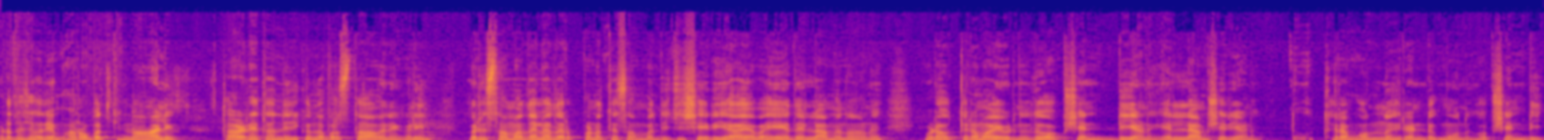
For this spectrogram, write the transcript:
അടുത്ത ചോദ്യം അറുപത്തി നാല് താഴെ തന്നിരിക്കുന്ന പ്രസ്താവനകളിൽ ഒരു സമതല ദർപ്പണത്തെ സംബന്ധിച്ച് ശരിയായവ ഏതെല്ലാം എന്നാണ്. ഇവിടെ ഉത്തരമായി വരുന്നത് ഓപ്ഷൻ ഡി ആണ്. എല്ലാം ശരിയാണ്. ഉത്തരം ഒന്ന് രണ്ട് മൂന്ന്. Option D.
